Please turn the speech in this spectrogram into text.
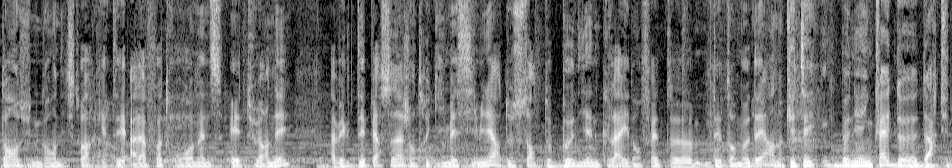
dans une grande histoire, qui était à la fois True Romance et Tournée avec des personnages entre guillemets similaires, de sorte de Bonnie and Clyde en fait euh, des temps modernes. Qui était Bonnie and Clyde d'Arthur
